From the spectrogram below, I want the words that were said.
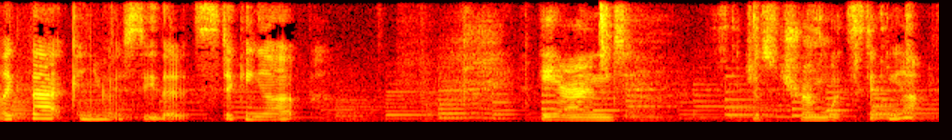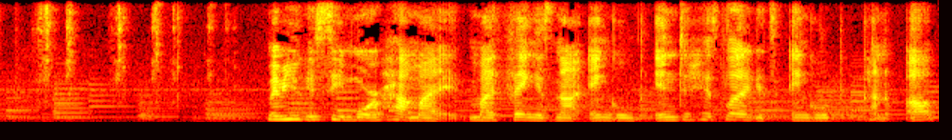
like that. Can you guys see that it's sticking up? And just trim what's sticking up. maybe you can see more of how my, my thing is not angled into his leg, it's angled kind of up.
